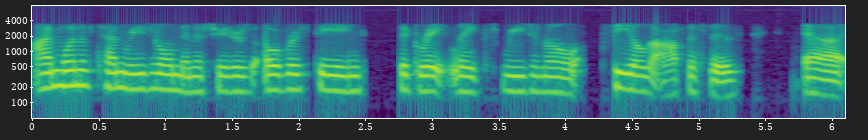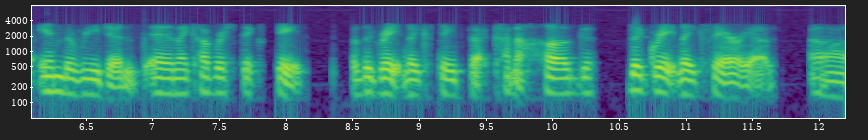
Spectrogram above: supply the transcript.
I'm one of 10 regional administrators overseeing the Great Lakes regional field offices uh, in the region, and I cover six states of the Great Lakes states that kind of hug the Great Lakes areas. Uh,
